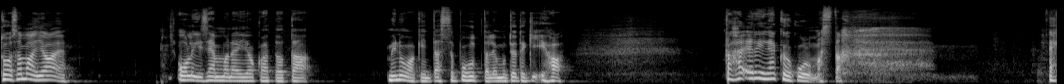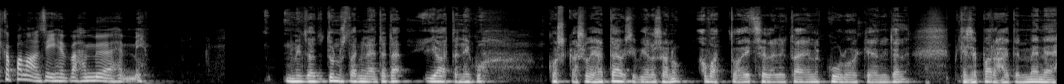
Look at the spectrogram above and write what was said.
Tuo sama jae oli semmoinen, joka tota, minuakin tässä puhutteli, mutta jotenkin ihan vähän eri näkökulmasta. Ehkä palaan siihen vähän myöhemmin. Minun täytyy tunnustaa, minä en tätä jaetta niin kuin koskaan se oli ihan täysin vielä saanut avattua itselleni tai en ole kuullut oikein, miten, miten se parhaiten menee.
